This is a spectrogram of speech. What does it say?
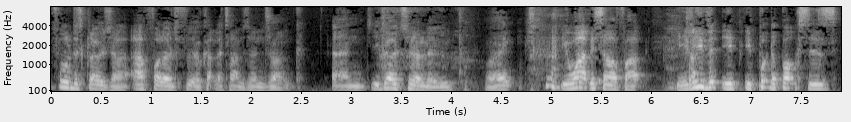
full disclosure, I followed through a couple of times when drunk. And you go to a loo, right? You wipe yourself up. You leave it. You, you put the boxes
